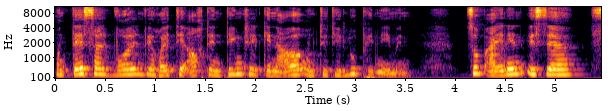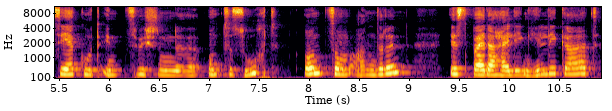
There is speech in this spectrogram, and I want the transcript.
und deshalb wollen wir heute auch den Dinkel genauer unter die Lupe nehmen. Zum einen ist er sehr gut inzwischen äh, untersucht und zum anderen ist bei der heiligen Hildegard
